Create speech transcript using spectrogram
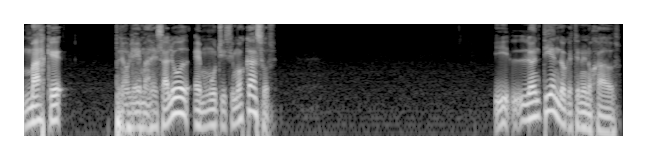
más que problemas de salud en muchísimos casos. Y lo entiendo que estén enojados.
